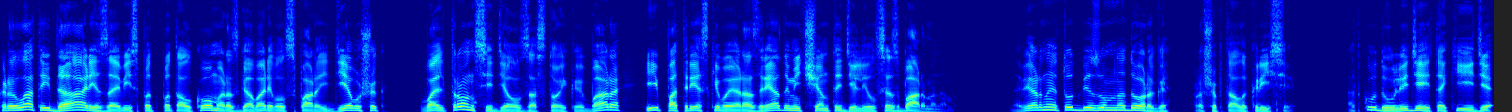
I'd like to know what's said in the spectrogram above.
крылатый Даари завис под потолком и разговаривал с парой девушек, Вольтрон сидел за стойкой бара и, потрескивая разрядами, чем-то делился с барменом. «Наверное, тут безумно дорого», — прошептала Криси. «Откуда у людей такие де...»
